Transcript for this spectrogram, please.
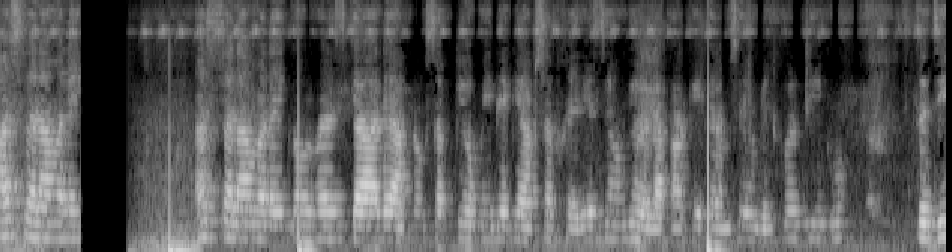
अस्सलाम वालेकुम अस्सलाम वालेकुम वर्स क्या हाल है? आप लोग सबकी उम्मीद है कि आप सब खैरियत से होंगे और अल्लाह पाक के करम से मैं बिल्कुल ठीक हूँ। तो जी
